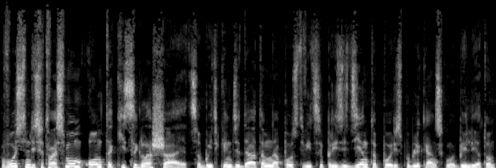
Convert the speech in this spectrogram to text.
В 1988-м он таки соглашается быть кандидатом на пост вице-президента по республиканскому билету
